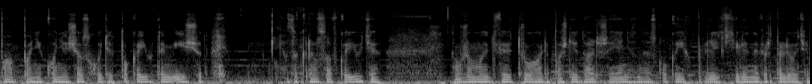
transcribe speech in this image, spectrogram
па- панику, они сейчас ходят по каютам и ищут. Я закрылся в каюте, уже мы дверь трогали, пошли дальше. Я не знаю, сколько их прилетели на вертолете.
